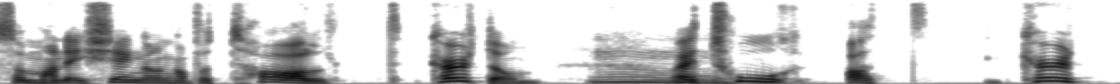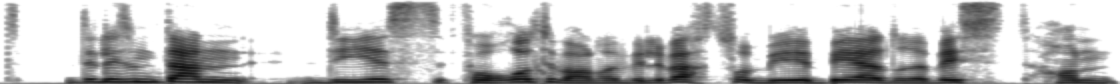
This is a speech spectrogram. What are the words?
som han ikke engang har fortalt Kurt om. Og jeg tror at Kurt det er liksom den Deres forhold til hverandre ville vært så mye bedre hvis han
